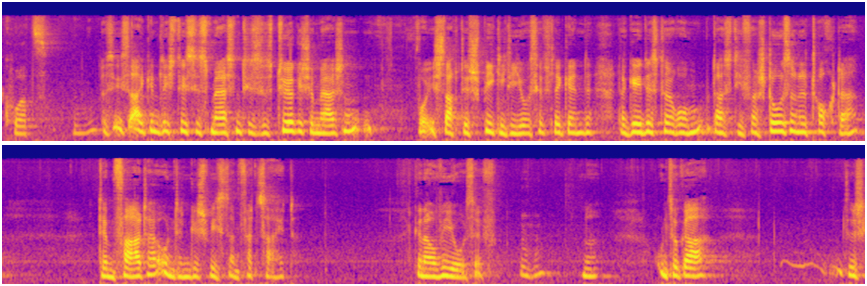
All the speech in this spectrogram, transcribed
Kurz. Mhm. Es ist eigentlich dieses Märchen, dieses türkische Märchen, wo ich sagte, es spiegelt die Josefslegende. Da geht es darum, dass die verstoßene Tochter dem Vater und den Geschwistern verzeiht. Genau wie Josef. Mhm. Ne? Und sogar, das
